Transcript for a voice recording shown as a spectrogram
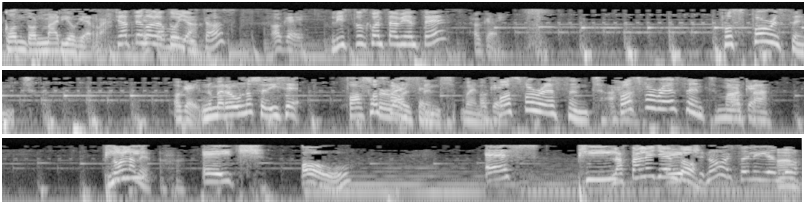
con don Mario Guerra. Ya tengo la ¿Estamos tuya. listos? Ok, ¿Listos, cuentavientes? ok. Phosphorescent. Ok, número uno se dice Phosphorescent. phosphorescent. Bueno, Ok. phosphorescent. Ajá. Phosphorescent, Marta. No la. H O S P. La está leyendo. H- no, estoy leyendo Ah.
